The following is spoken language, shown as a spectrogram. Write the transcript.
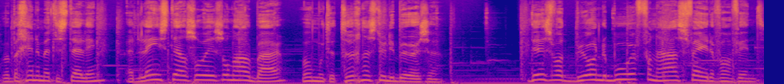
We beginnen met de stelling: het leenstelsel is onhoudbaar. We moeten terug naar studiebeurzen. Dit is wat Bjorn de Boer van HSV ervan vindt.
